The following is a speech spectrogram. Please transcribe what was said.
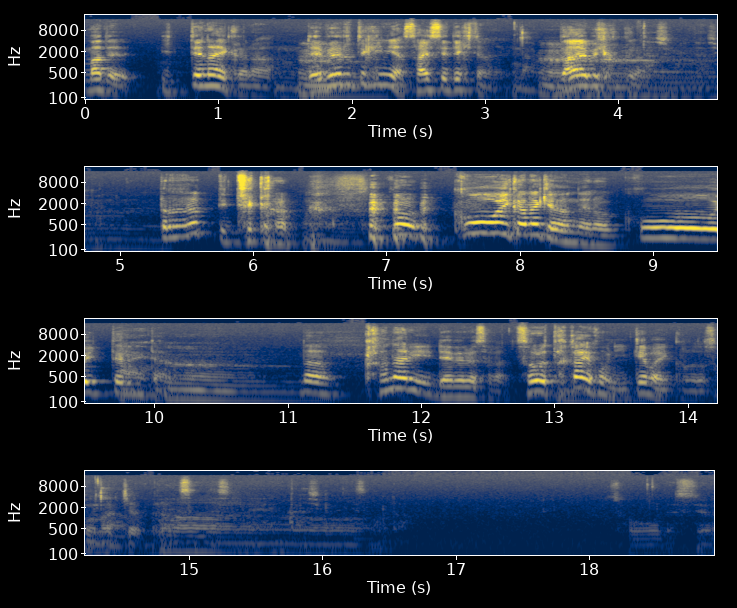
まで行ってないから、うん。レベル的には再生できてない、だいぶ低くなる。確かに確かブラララって言ってるからこうこう行かなきゃなんないのこう行ってるみたいな、うん。だからかなりレベル差がそれを高い方に行けば行くほどそうなっちゃうから、あーそうですね確かに。そうだそうですよね。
